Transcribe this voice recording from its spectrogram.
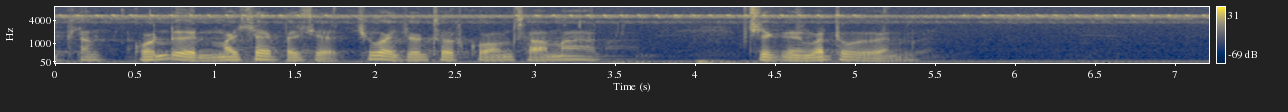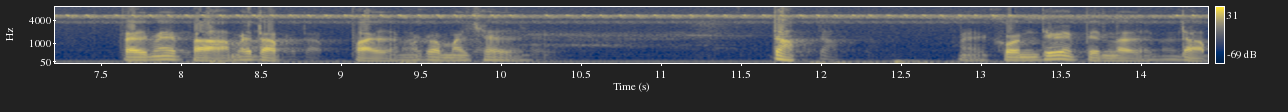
ดแล้วคนอื่นไม่ใช่ไปเฉดช่วยจนสุดความสามารถสิ่งอื่นวัตถุอื่น ไปไม่ป่าไม่ดับไปมันก็ไม่ใช่ ดับ คนที่ไม่เป็นอะไรดับ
